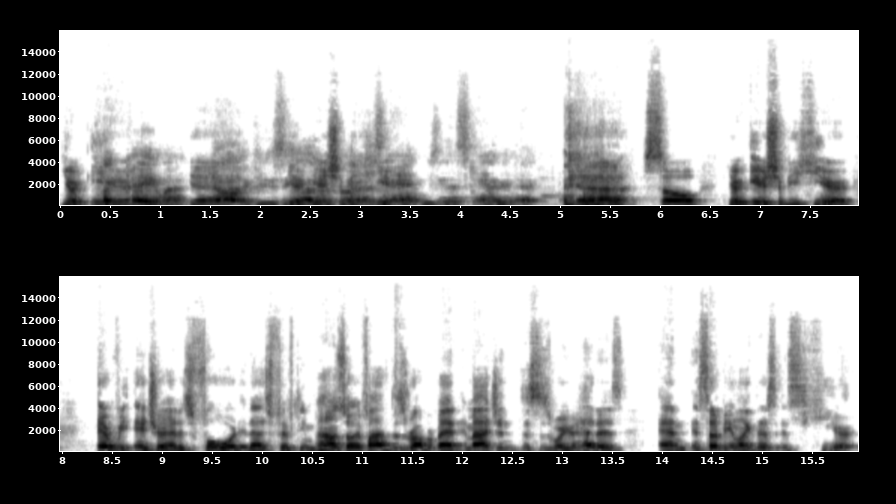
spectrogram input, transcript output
Your ear. Like a ear. caveman. Yeah. Yo, you see Your that- ear should be here. Scan? You see the scan of your neck? Yeah. so your ear should be here. Every inch your head is forward, it has 15 pounds. So if I have this rubber band, imagine this is where your head is, and instead of being like this, it's here.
